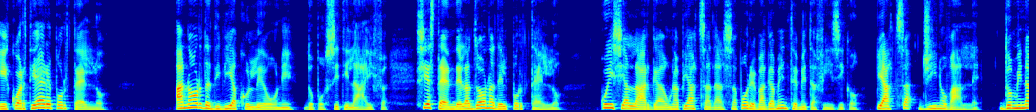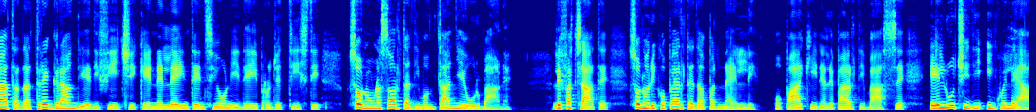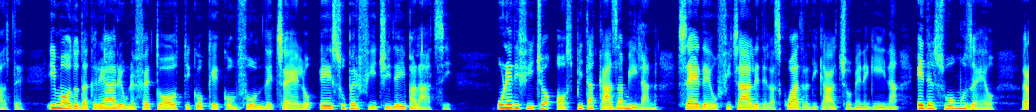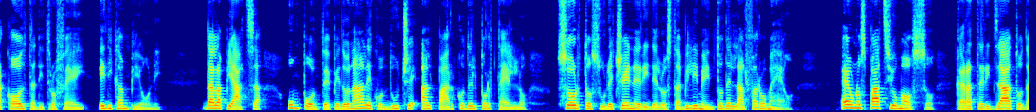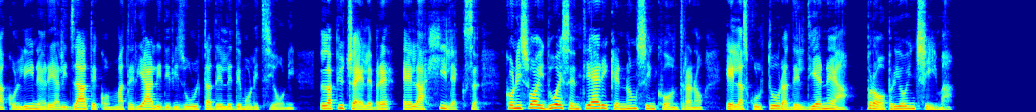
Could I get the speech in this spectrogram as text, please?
Il quartiere Portello. A nord di via Colleoni, dopo City Life, si estende la zona del Portello. Qui si allarga una piazza dal sapore vagamente metafisico, piazza Gino Valle, dominata da tre grandi edifici che, nelle intenzioni dei progettisti, sono una sorta di montagne urbane. Le facciate sono ricoperte da pannelli, opachi nelle parti basse e lucidi in quelle alte, in modo da creare un effetto ottico che confonde cielo e superfici dei palazzi. Un edificio ospita Casa Milan, sede ufficiale della squadra di calcio meneghina e del suo museo, raccolta di trofei e di campioni. Dalla piazza un ponte pedonale conduce al Parco del Portello, sorto sulle ceneri dello stabilimento dell'Alfa Romeo. È uno spazio mosso, caratterizzato da colline realizzate con materiali di risulta delle demolizioni. La più celebre è la Hilex, con i suoi due sentieri che non si incontrano e la scultura del DNA proprio in cima.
